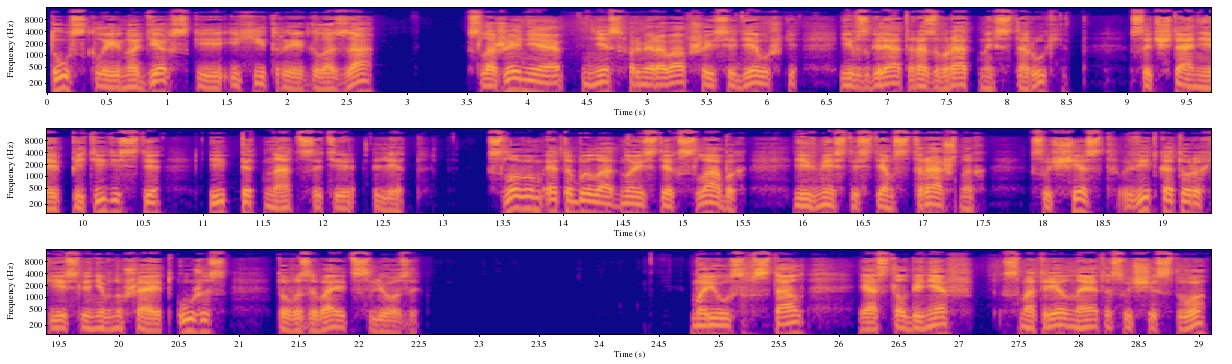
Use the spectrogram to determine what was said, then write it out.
тусклые, но дерзкие и хитрые глаза, сложение не сформировавшейся девушки и взгляд развратной старухи, сочетание пятидесяти и пятнадцати лет. Словом, это было одно из тех слабых и вместе с тем страшных существ, вид которых, если не внушает ужас, то вызывает слезы. Мариус встал и, остолбенев, смотрел на это существо,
